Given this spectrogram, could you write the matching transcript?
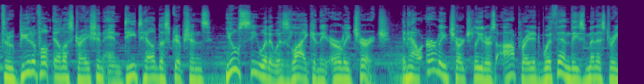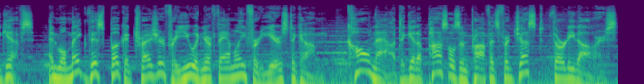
Through beautiful illustration and detailed descriptions, you'll see what it was like in the early church and how early church leaders operated within these ministry gifts, and will make this book a treasure for you and your family for years to come. Call now to get Apostles and Prophets for just $30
